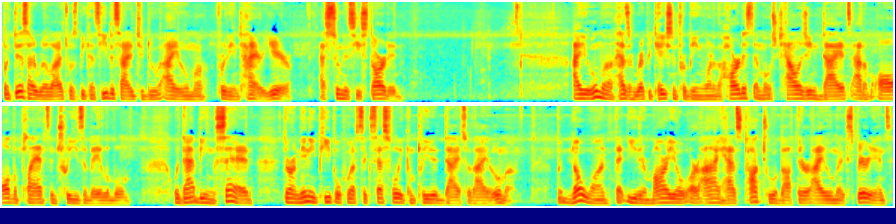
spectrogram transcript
but this I realized was because he decided to do Ayahuma for the entire year as soon as he started. Ayahuma has a reputation for being one of the hardest and most challenging diets out of all the plants and trees available. With that being said, there are many people who have successfully completed diets with Ayahuma, but no one that either Mario or I has talked to about their Ayahuma experience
